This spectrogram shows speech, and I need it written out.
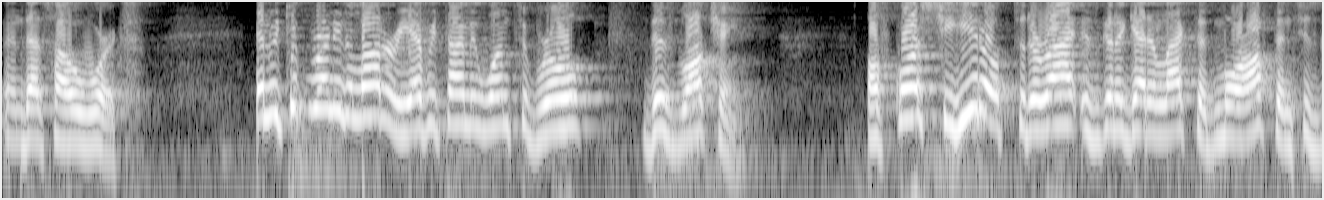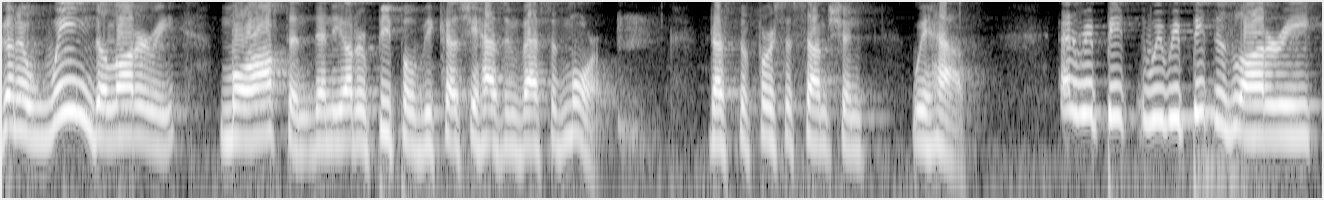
and that's how it works. And we keep running the lottery every time we want to grow this blockchain. Of course, Chihiro to the right is going to get elected more often. She's going to win the lottery more often than the other people because she has invested more. That's the first assumption we have. And repeat, we repeat this lottery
